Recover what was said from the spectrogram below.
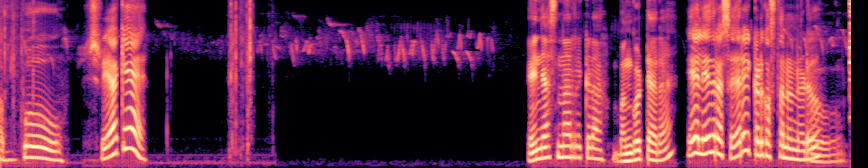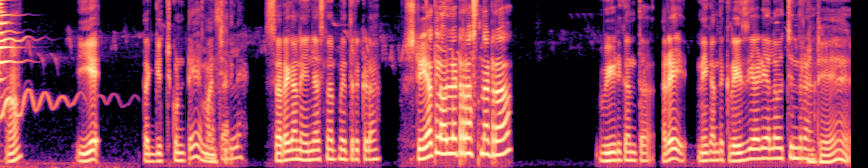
అబ్బో శ్రేయాకే? ఏం చేస్తున్నారు ఇక్కడ? బంగొట్టారా ఏ లేదురా సరే ఇక్కడికి వస్తానన్నాడు? ఇయే తగ్గించుకుంటే మంచిది. సర్లే సరే కానీ ఏం చేస్తున్నారు మీ ఇద్దరు ఇక్కడ? శ్రేయాకి లవ్ లెటర్ రాస్తున్నాడ్రా. వీడికంత? అరే నీకంత క్రేజీ ఐడియా ఎలా వచ్చిందిరా? అంటే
